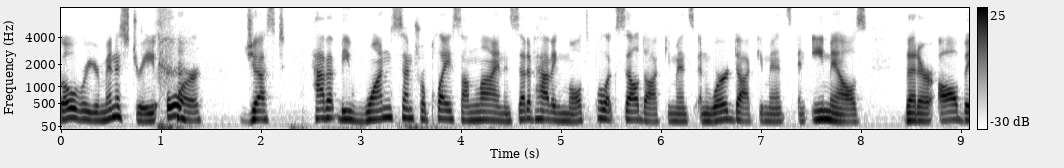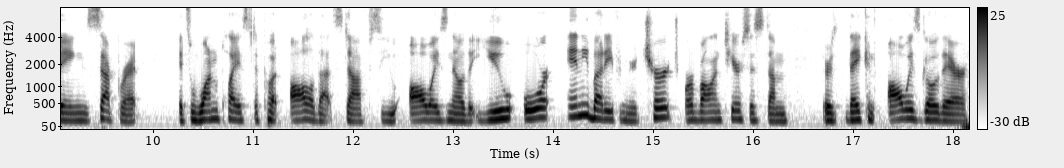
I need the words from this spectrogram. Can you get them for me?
over your ministry or just have it be one central place online instead of having multiple Excel documents and Word documents and emails that are all being separate. It's one place to put all of that stuff so you always know that you or anybody from your church or volunteer system there's they can always go there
